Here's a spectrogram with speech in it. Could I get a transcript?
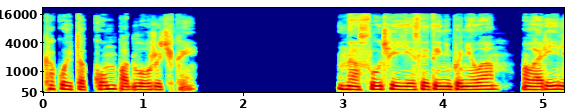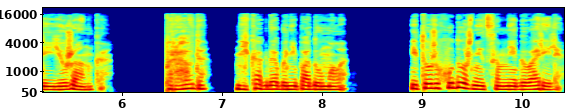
какой-то ком под ложечкой. «На случай, если ты не поняла, Ларили — южанка». «Правда? Никогда бы не подумала. И тоже художницы мне говорили.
